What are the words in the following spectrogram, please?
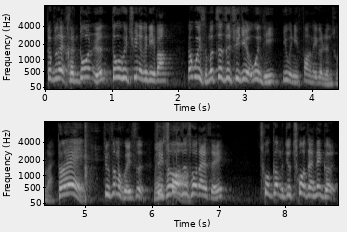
对不对？很多人都会去那个地方，那为什么这次去就有问题？因为你放了一个人出来。对，就这么回事。所以错是错在谁？错根本就错在那个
